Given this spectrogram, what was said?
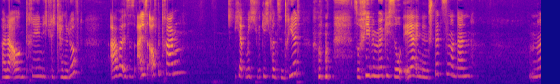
Meine Augen drehen, ich kriege keine Luft. Aber es ist alles aufgetragen. Ich habe mich wirklich konzentriert. so viel wie möglich so eher in den Spitzen und dann... Ne?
